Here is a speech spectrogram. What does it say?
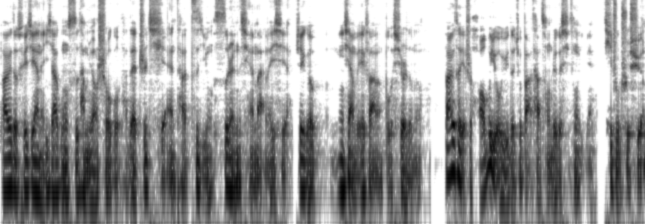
巴菲特推荐了一家公司，他们要收购，他在之前他自己用私人的钱买了一些，这个明显违反了伯克希尔的文化。巴菲特也是毫不犹豫的就把他从这个系统里面剔除出去了。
